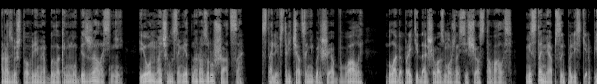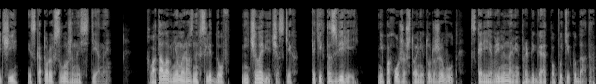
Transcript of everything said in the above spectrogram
Разве что время было к нему безжалостней, и он начал заметно разрушаться. Стали встречаться небольшие обвалы, благо пройти дальше возможность еще оставалась. Местами обсыпались кирпичи, из которых сложены стены. Хватало в нем и разных следов, нечеловеческих, каких-то зверей. Не похоже, что они тут живут, скорее временами пробегают по пути куда-то.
